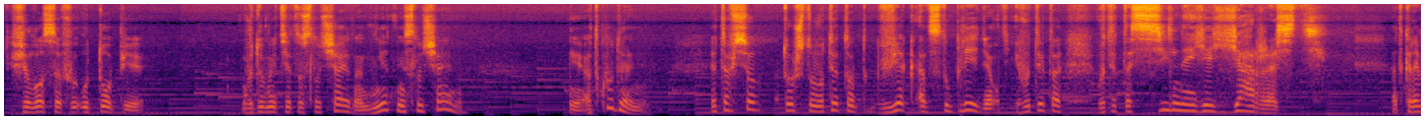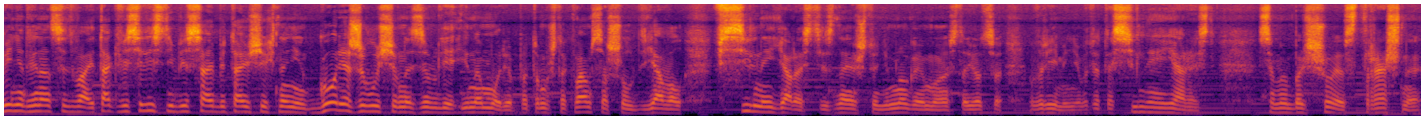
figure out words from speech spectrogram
философы утопии? Вы думаете, это случайно? Нет, не случайно. И откуда они? Это все то, что вот этот век отступления, и вот это, вот эта сильная ярость, Откровение 12.2. «Итак веселись небеса, обитающих на них, горе живущим на земле и на море, потому что к вам сошел дьявол в сильной ярости, зная, что немного ему остается времени». Вот эта сильная ярость, самая большая, страшная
